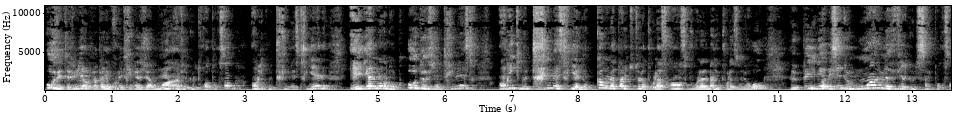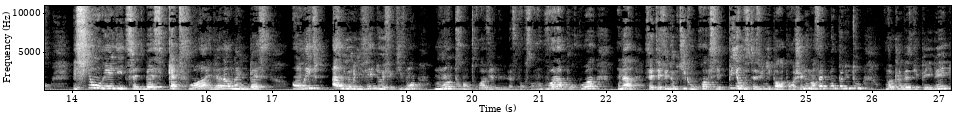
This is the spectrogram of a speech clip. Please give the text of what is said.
aux États-Unis, alors je rappelle le premier trimestre j'ai à moins 1,3% en rythme trimestriel, et également donc au deuxième trimestre, en rythme trimestriel. Donc, comme on a parlé tout à l'heure pour la France, pour l'Allemagne ou pour la zone euro, le PIB a baissé de moins 9,5%. Mais si on réédite cette baisse quatre fois, et eh bien là, on a une baisse en rythme annualisé de effectivement moins 33,9%. Donc voilà pourquoi on a cet effet d'optique, on croit que c'est pire aux États-Unis par rapport à chez nous, mais en fait non pas du tout. On voit que la baisse du PIB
